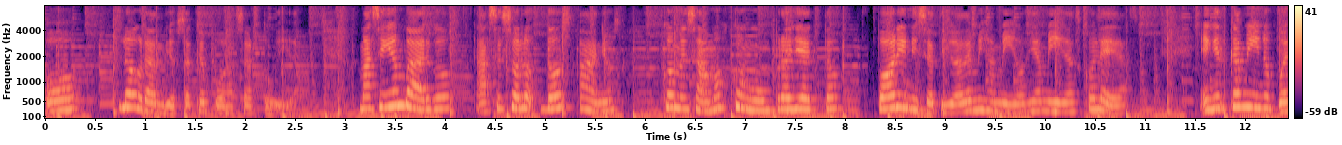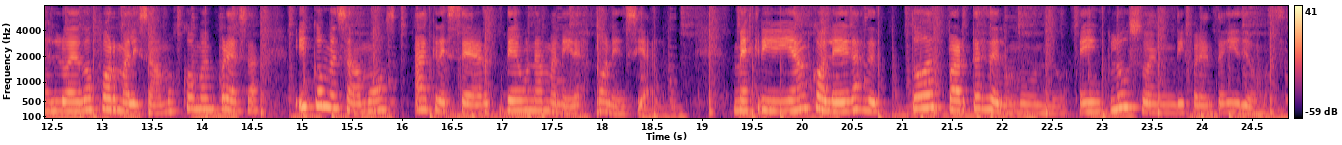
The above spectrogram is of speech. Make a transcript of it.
o lo grandiosa que pueda ser tu vida. Más sin embargo, hace solo dos años comenzamos con un proyecto por iniciativa de mis amigos y amigas, colegas. En el camino, pues luego formalizamos como empresa y comenzamos a crecer de una manera exponencial. Me escribían colegas de todas partes del mundo e incluso en diferentes idiomas.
